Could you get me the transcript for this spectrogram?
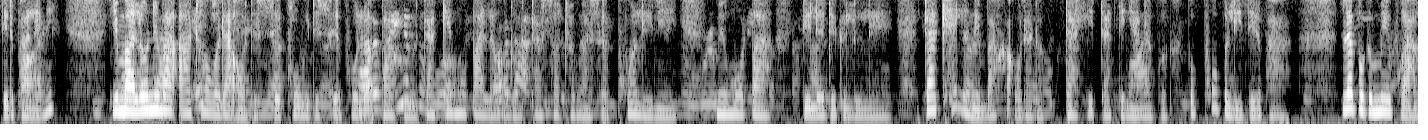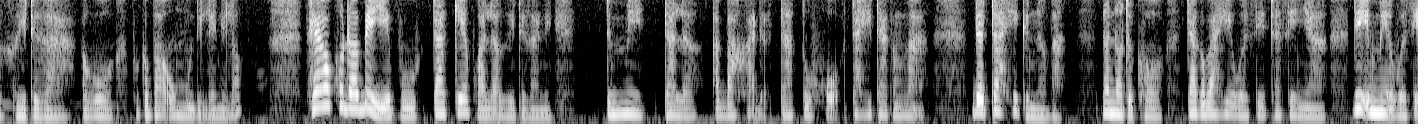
တိတဖာလေနေယမလုံးနေပါအားထောဝဒအော်တစေဖိုဝီတစေဖိုလပါဟတကဲမပါလအော်တဆော့ထွမဆဖိုလီနေမေမပါဒီလက်တကလူလေတခဲလနေပါခါဝဒတော့တဟိတတင်ညာနာပပဖိုပလီတိတဖာလက်ပကမေဖွာဂေတကအကိုပကပအုံမူဒီလေနေလောဖဲခခဒဘေယေဘူးတကဲဖွာလဂေတကနေ တမေတလအဘခါဒတတူဟောတဟိတကမဒတဟိကနဘာနော်နော်တခေါ်တကဘာဟိဝစီတသိညာဒီအမေဝစီ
